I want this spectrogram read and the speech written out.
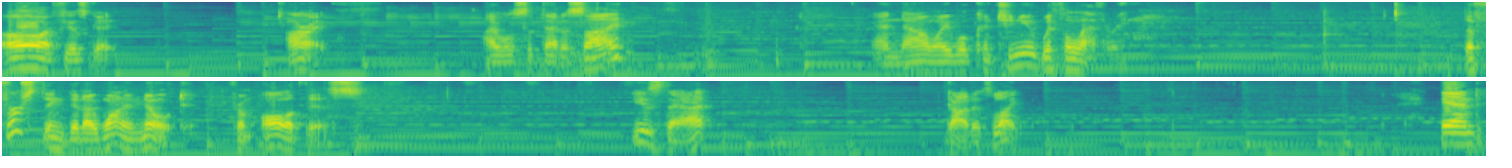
Oh, it feels good. Alright. I will set that aside. And now I will continue with the lathering. The first thing that I want to note from all of this is that God is light. And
